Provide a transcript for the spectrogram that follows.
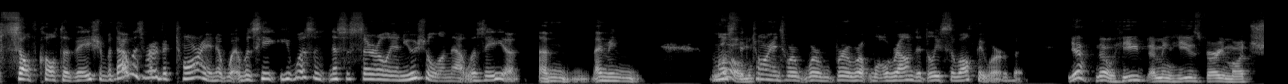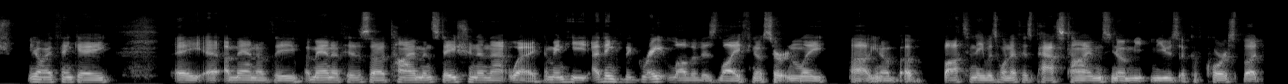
self cultivation, but that was very Victorian. It, was he. He wasn't necessarily unusual in that, was he? Uh, um, I mean, most no. Victorians were were very well rounded. At least the wealthy were, but. Yeah, no, he. I mean, he is very much, you know, I think a a a man of the a man of his uh, time and station in that way. I mean, he I think the great love of his life, you know, certainly, uh, you know, uh, botany was one of his pastimes. You know, m- music, of course, but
